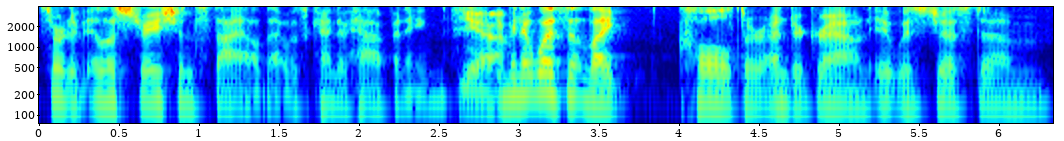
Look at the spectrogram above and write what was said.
sort of illustration style that was kind of happening. Yeah. I mean, it wasn't like cult or underground. It was just um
